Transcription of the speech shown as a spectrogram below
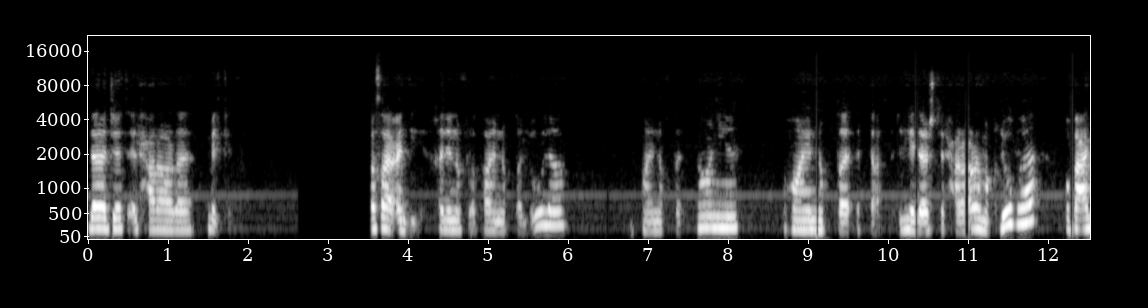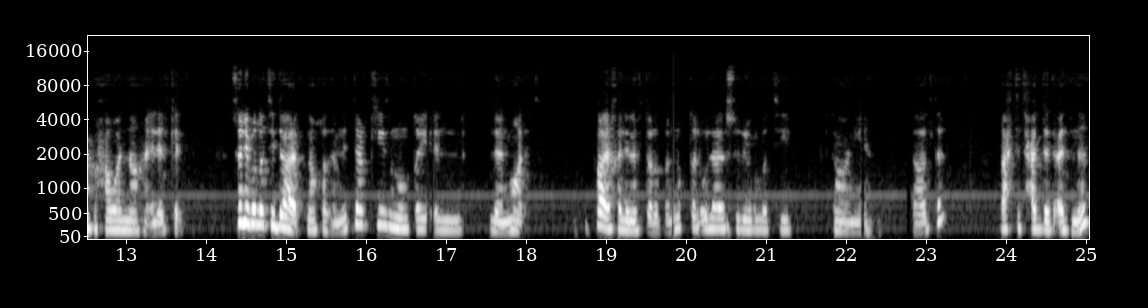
درجة الحرارة بالكلفن فصار عندي خلينا نفرض هاي النقطة الأولى هاي النقطة الثانية وهاي النقطة الثالثة اللي هي درجة الحرارة مقلوبها وبعد ما حولناها إلى الكلفن solubility direct ناخذها من التركيز وننطي ال ln مالت. هاي خلينا نفترض النقطة الأولى solubility الثانية الثالثة راح تتحدد عندنا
